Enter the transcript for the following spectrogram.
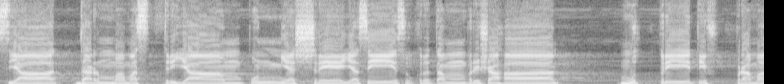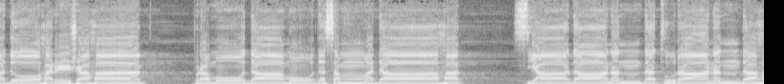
स्याद्धर्ममस्त्रियाम् पुण्यश्रेयसी सुकृतम् वृषः मुत्प्रीतिः प्रमदो हर्षः प्रमोदामोदसम्मदाः स्यादानन्दथुरानन्दः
